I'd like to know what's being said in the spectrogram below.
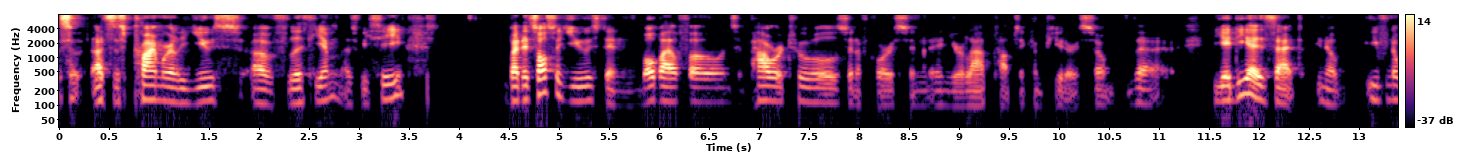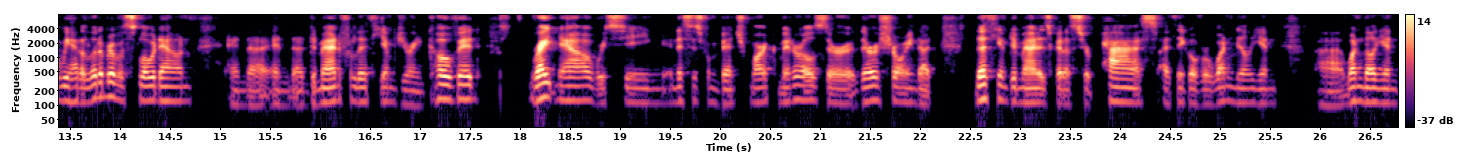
so that's this primarily use of lithium, as we see but it's also used in mobile phones and power tools and of course in, in your laptops and computers. So the the idea is that you know even though we had a little bit of a slowdown and uh, and uh, demand for lithium during COVID, right now we're seeing, and this is from Benchmark Minerals, they're they're showing that lithium demand is going to surpass, I think, over one million, uh, one million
